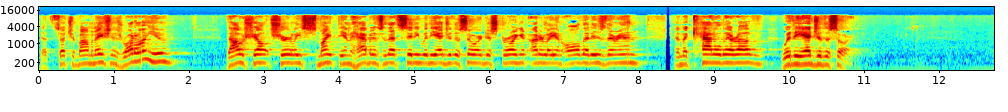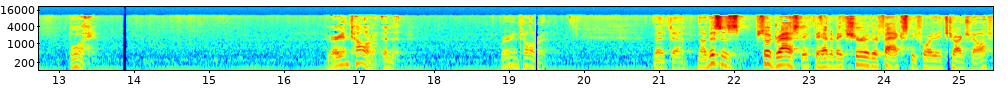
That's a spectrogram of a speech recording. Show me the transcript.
that such abomination is wrought among you, thou shalt surely smite the inhabitants of that city with the edge of the sword, destroying it utterly and all that is therein, and the cattle thereof with the edge of the sword. Boy. Very intolerant, isn't it? Very intolerant that uh, now this is so drastic they had to make sure of their facts before they charged off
